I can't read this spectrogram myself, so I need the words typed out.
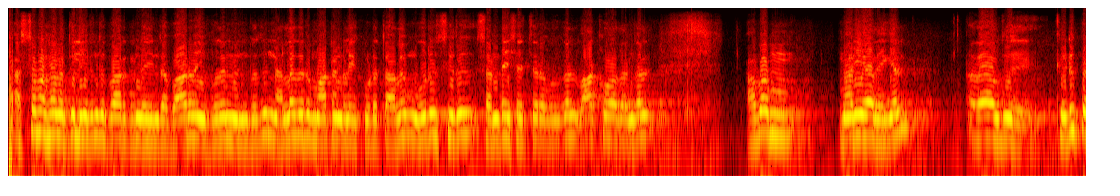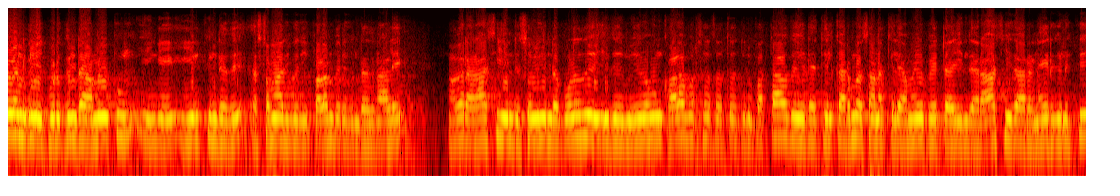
அஷ்டமகனத்தில் இருந்து பார்க்கின்ற இந்த பார்வை புதன் என்பது நல்லதொரு மாற்றங்களை கொடுத்தாலும் ஒரு சிறு சண்டை சச்சரவுகள் வாக்குவாதங்கள் அவம் மரியாதைகள் அதாவது கெடுப்பலன்களை கொடுக்கின்ற அமைப்பும் இங்கே இருக்கின்றது. அஷ்டமாதிபதி பலம் பெறுகின்றதுனாலே மகர ராசி என்று சொல்கின்ற பொழுது இது மிகவும் காலபுருஷ தத்துவத்தின் பத்தாவது இடத்தில் கர்மஸ்தானத்தில் அமையப்பெற்ற இந்த ராசிகார நேர்களுக்கு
